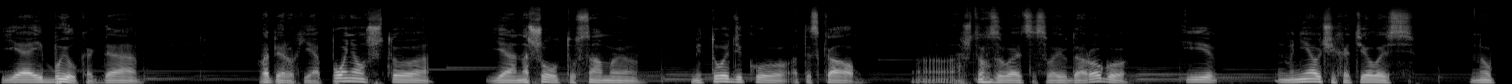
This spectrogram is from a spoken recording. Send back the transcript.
я и был, когда, во-первых, я понял, что я нашел ту самую методику, отыскал, что называется, свою дорогу. И мне очень хотелось, ну,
